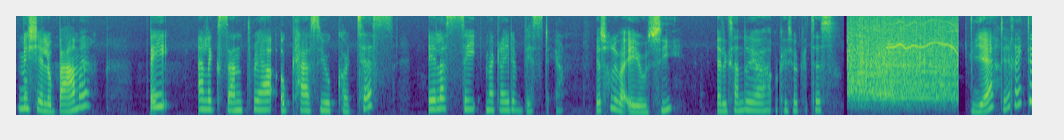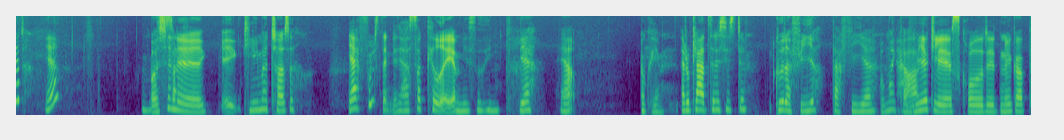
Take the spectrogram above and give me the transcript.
Michelle Obama, B. Alexandria Ocasio-Cortez, eller C. Margrethe Vestager? Jeg tror, det var AOC. Alexandria Ocasio-Cortez. Ja, Det er rigtigt. Ja. også Så- en øh, øh, klimatosse. Ja, fuldstændig. Jeg er så ked af, at jeg missede hende. Ja. Ja. Okay. Er du klar til det sidste? Gud, der er fire. Der er fire. Oh my Jeg har god. virkelig skruet det et nyk op.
